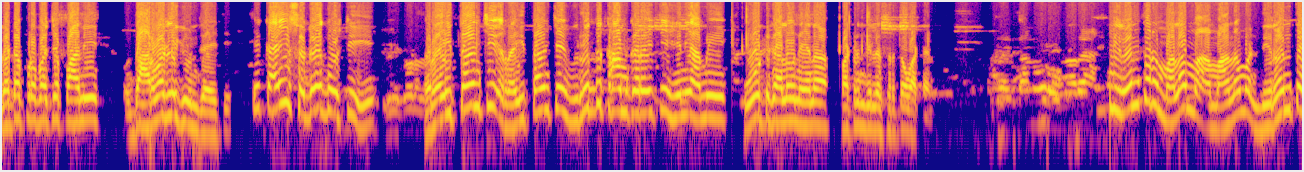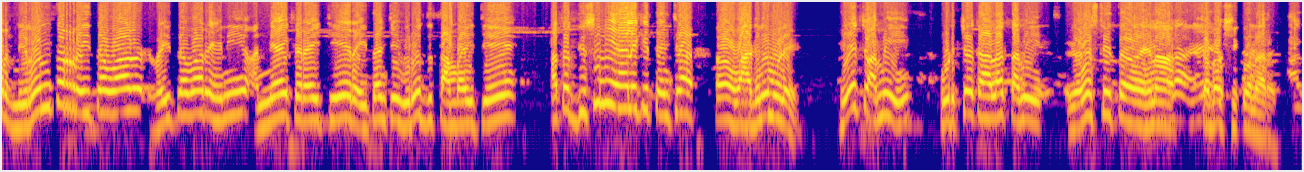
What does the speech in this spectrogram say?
गटप्रभाचे पाणी धारवाडला घेऊन जायचे. हे काही सगळ्या गोष्टी रैतांची रहितांच्या विरुद्ध काम करायची ह्यानी आम्ही वोट घालून ह्यांना पाठवून दिल्यासारखं वाटेल निरंतर मला माना निरंतर निरंतर रहितावर रहितावर ह्यांनी अन्याय करायचे रहितांच्या विरुद्ध थांबायचे. आता दिसून यायला की त्यांच्या वागणीमुळे हेच आम्ही पुढच्या काळात आम्ही व्यवस्थित ह्यांना सबक शिकवणार आहे.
